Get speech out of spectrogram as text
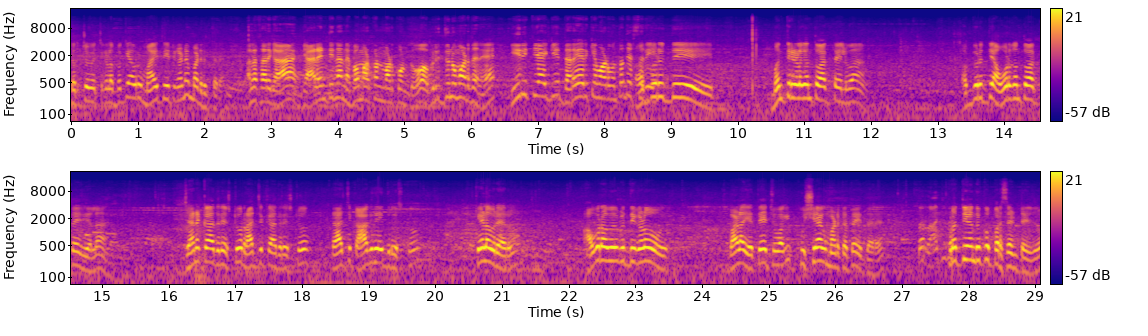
ಖರ್ಚು ವೆಚ್ಚಗಳ ಬಗ್ಗೆ ಅವರು ಮಾಹಿತಿ ಇಟ್ಕೊಂಡೇ ಮಾಡಿರ್ತಾರೆ. ಅಲ್ಲ ಸರ್ ಈಗ ಗ್ಯಾರಂಟಿನ ನೆಪ ಮಾಡ್ಕೊಂಡು ಮಾಡಿಕೊಂಡು ಅಭಿವೃದ್ಧಿನೂ ಮಾಡ್ದೇನೆ ಈ ರೀತಿಯಾಗಿ ದರ ಏರಿಕೆ ಮಾಡುವಂಥದ್ದು ಎಷ್ಟು ಸರಿ? ಅಭಿವೃದ್ಧಿ ಮಂತ್ರಿಗಳಿಗಂತೂ ಆಗ್ತಾ ಇಲ್ವಾ? ಅಭಿವೃದ್ಧಿ ಅವ್ರಿಗಂತೂ ಆಗ್ತಾ ಇದೆಯಲ್ಲ? ಜನಕ್ಕಾದ್ರೆ ಎಷ್ಟು ರಾಜ್ಯಕ್ಕಾದ್ರೆ ಎಷ್ಟು ರಾಜ್ಯಕ್ಕೆ ಆಗದೇ ಇದ್ದರೆಷ್ಟು ಕೇಳೋರು ಯಾರು? ಅವರ ಅಭಿವೃದ್ಧಿಗಳು ಭಾಳ ಯಥೇಚ್ಛವಾಗಿ ಖುಷಿಯಾಗಿ ಮಾಡ್ಕೊತಾ ಇದ್ದಾರೆ. ಪ್ರತಿಯೊಂದಕ್ಕೂ ಪರ್ಸೆಂಟೇಜು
